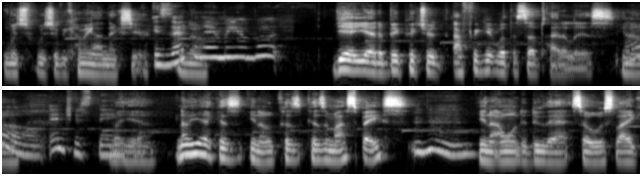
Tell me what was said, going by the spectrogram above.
which which will be coming out next year Is that you the name of your book? yeah yeah the big picture i forget what the subtitle is you know Oh, interesting. but yeah, no, yeah, because you know, because because of my space, Mm-hmm. you know, I want to do that. So it's like,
